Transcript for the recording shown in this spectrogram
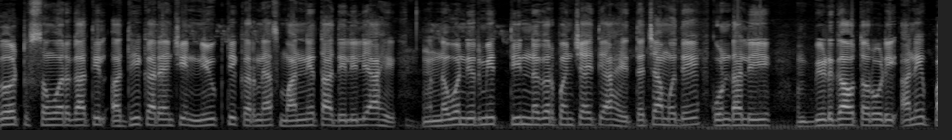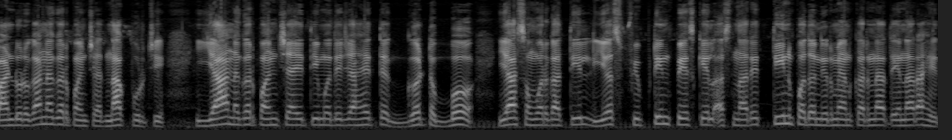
गट संवर्गातील अधिकाऱ्यांची नियुक्ती करण्यास मान्यता दिलेली आहे. नवनिर्मित तीन नगरपंचायती आहेत. त्याच्यामध्ये कोंढाली बिडगाव तरोडी आणि पांडुरगा नगरपंचायत नागपूरची. या नगरपंचायतीमध्ये जे आहेत ते गट ब या संवर्गातील यस फिफ्टीन पे स्केल असणारे तीन पदं निर्माण करण्यात येणार आहेत.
